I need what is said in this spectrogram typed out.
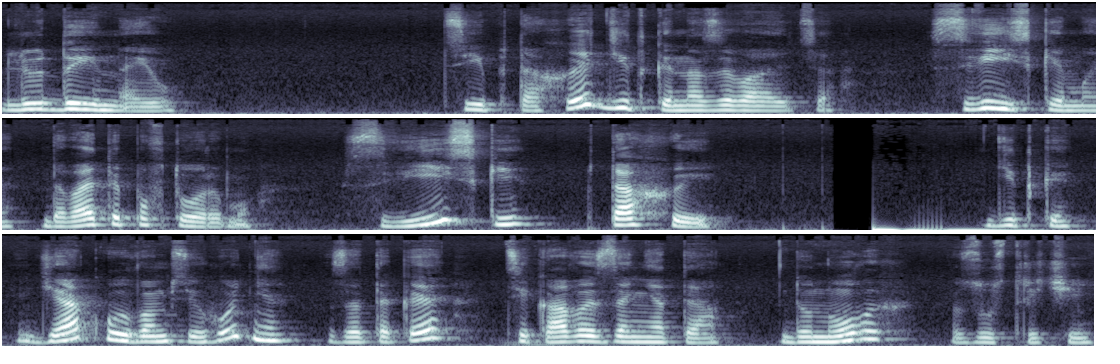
людиною. Ці птахи, дітки, називаються свійськими. Давайте повторимо. Свійські птахи. Дітки, дякую вам сьогодні за таке цікаве заняття. До нових зустрічей!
